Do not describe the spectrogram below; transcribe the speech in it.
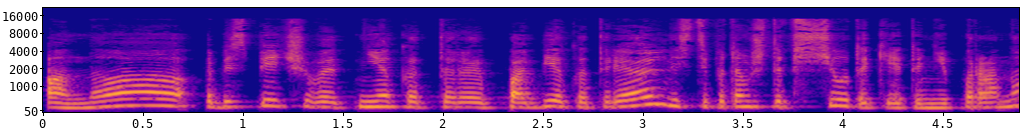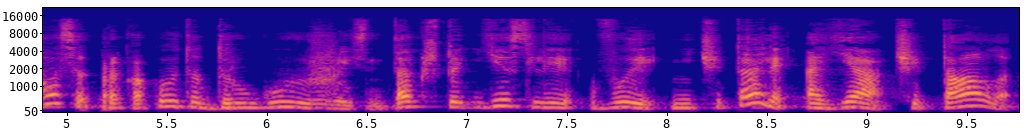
она обеспечивает некоторый побег от реальности, потому что все-таки это не про нас, а про какую-то другую жизнь. Так что если вы не читали, а я читала,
